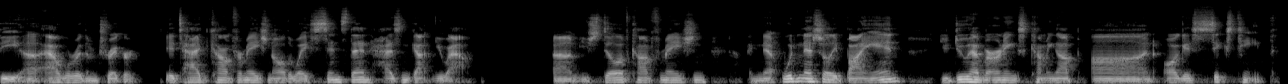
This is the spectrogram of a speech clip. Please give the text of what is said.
the uh, algorithm triggered. It's had confirmation all the way since then, hasn't gotten you out. Um, you still have confirmation. I ne- wouldn't necessarily buy in. You do have earnings coming up on August 16th.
